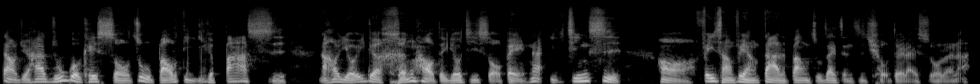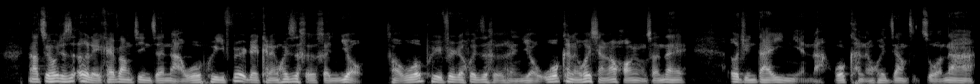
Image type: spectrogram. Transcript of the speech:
但我觉得他如果可以守住保底一个八十。然后有一个很好的游击守备，那已经是哦非常非常大的帮助，在整支球队来说了啦。那最后就是二垒开放竞争啦，我 prefer 的可能会是和恒佑，好，我 prefer 的会是何恒佑，我可能会想让黄永传在二军待一年啦，我可能会这样子做。那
